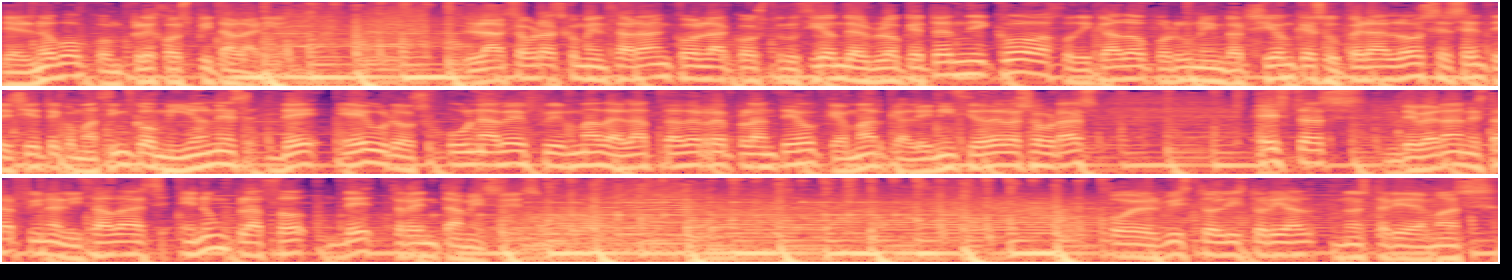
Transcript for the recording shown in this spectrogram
del nuevo complejo hospitalario. Las obras comenzarán con la construcción del bloque técnico, adjudicado por una inversión que supera los 67,5 millones de euros. Una vez firmada el acta de replanteo que marca el inicio de las obras, estas deberán estar finalizadas en un plazo de 30 meses. Pues visto el historial, no estaría de más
